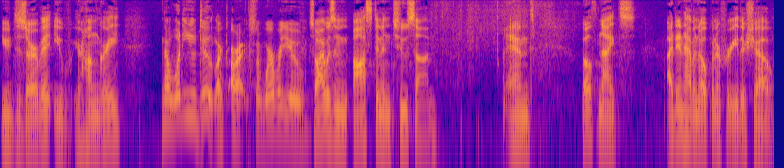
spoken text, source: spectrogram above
You deserve it. You you're hungry. Now, what do you do? Like, all right, so where were you? So I was in Austin and Tucson, and both nights I didn't have an opener for either show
